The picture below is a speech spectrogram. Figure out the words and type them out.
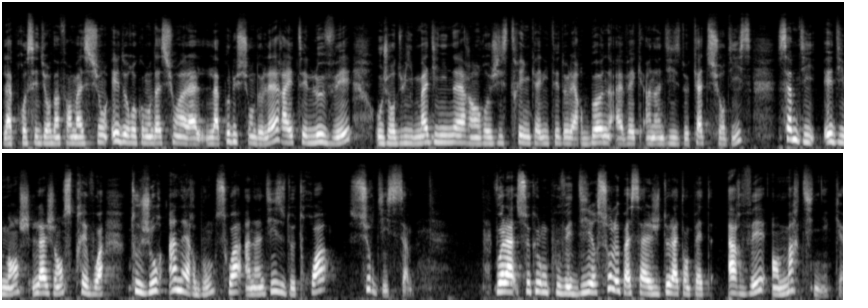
La procédure d'information et de recommandation à la, pollution de l'air a été levée. Aujourd'hui, Madininer a enregistré une qualité de l'air bonne avec un indice de 4 sur 10. Samedi et dimanche, l'agence prévoit toujours un air bon, soit un indice de 3 sur 10. Voilà ce que l'on pouvait dire sur le passage de la tempête Harvey en Martinique.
